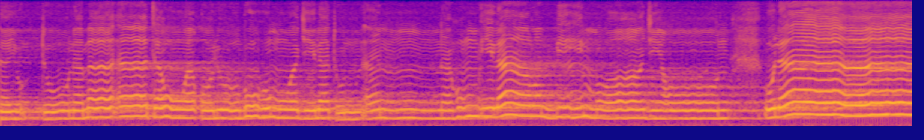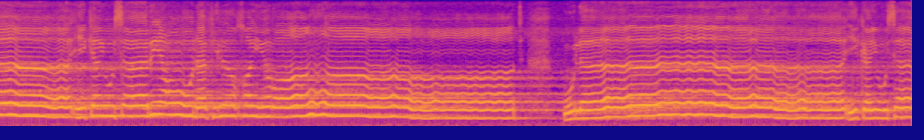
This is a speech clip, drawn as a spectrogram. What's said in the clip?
يؤتون ما آتوا وقلوبهم وجلة أنهم إلى ربهم راجعون. أولئك يسارعون في الخيرات. أولئك يسارعون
